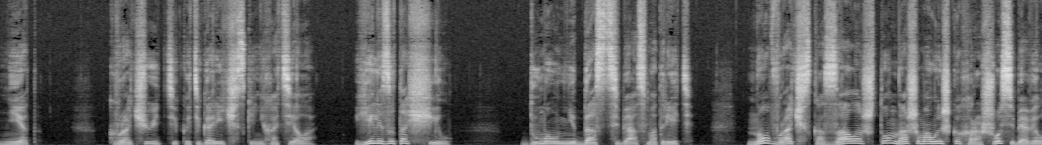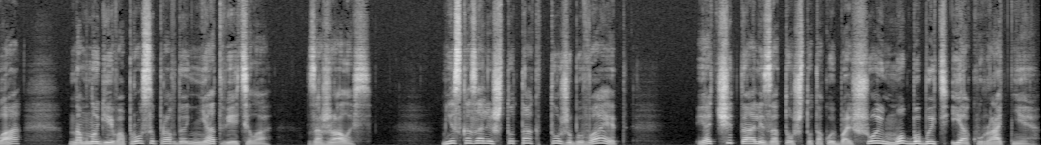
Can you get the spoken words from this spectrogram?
Нет. К врачу идти категорически не хотела. Еле затащил. Думал, не даст себя осмотреть. Но врач сказала, что наша малышка хорошо себя вела, на многие вопросы, правда, не ответила, зажалась. Мне сказали, что так тоже бывает, и отчитали за то, что такой большой мог бы быть и аккуратнее,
